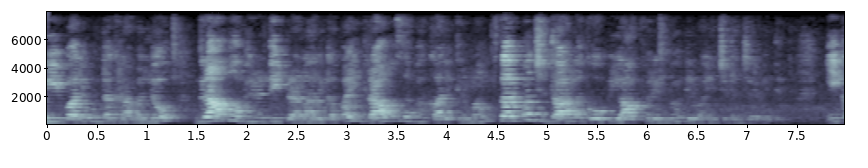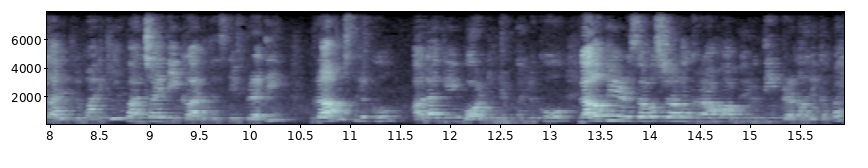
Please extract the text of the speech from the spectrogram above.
మండలంలోని వలిగుంట గ్రామంలో గ్రామాభివృద్ధి ప్రణాళికపై గ్రామ సభ కార్యక్రమం సర్పంచ్ దార్ల గోపి ఆధ్వర్యంలో నిర్వహించడం జరిగింది. ఈ కార్యక్రమానికి పంచాయతీ కార్యదర్శి ప్రదీప్ గ్రామస్తులకు అలాగే వార్డు మెంబర్లకు నలభై ఏడు సంవత్సరాల గ్రామాభివృద్ధి ప్రణాళికపై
